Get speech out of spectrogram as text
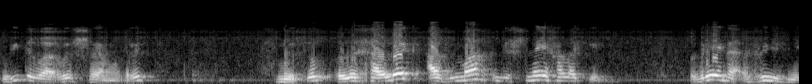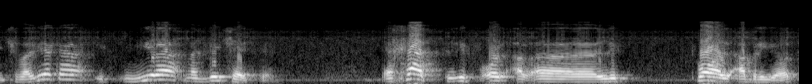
увидела высшая мудрость, смысл лехалек азман лишней халаким. Время жизни человека и мира на две части. Эхат лифоль э, абриот,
